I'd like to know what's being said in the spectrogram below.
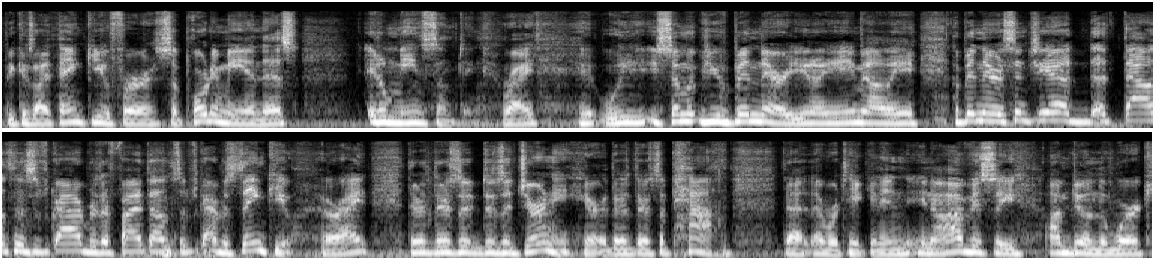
because I thank you for supporting me in this it'll mean something, right? It, we, some of you have been there. You know, you email me. I've been there since you had a thousand subscribers or five thousand subscribers. Thank you. All right. There, there's a there's a journey here. There, there's a path that, that we're taking, and you know, obviously, I'm doing the work,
